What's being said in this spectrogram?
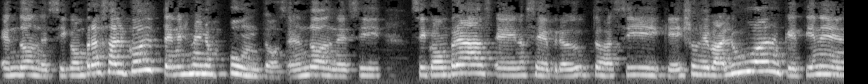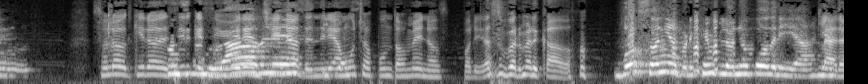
en donde si compras alcohol tenés menos puntos, en donde si, si compras, eh, no sé, productos así que ellos evalúan, que tienen... Solo quiero decir que si viviera en China tendría muchos puntos menos por ir al supermercado. Vos, Sonia, por ejemplo, no podrías claro,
